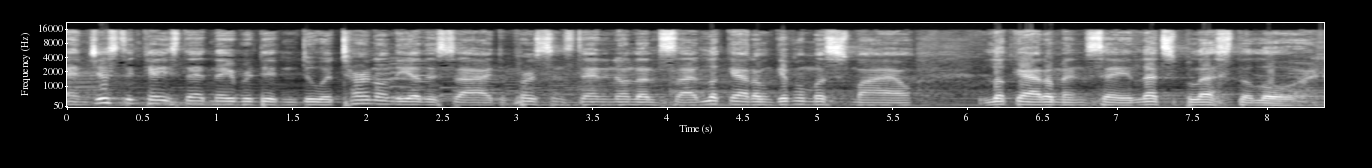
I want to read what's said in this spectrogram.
And just in case that neighbor didn't do it, turn on the other side. The person standing on the other side, look at him, give him a smile. Look at him and say, Let's bless the Lord.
